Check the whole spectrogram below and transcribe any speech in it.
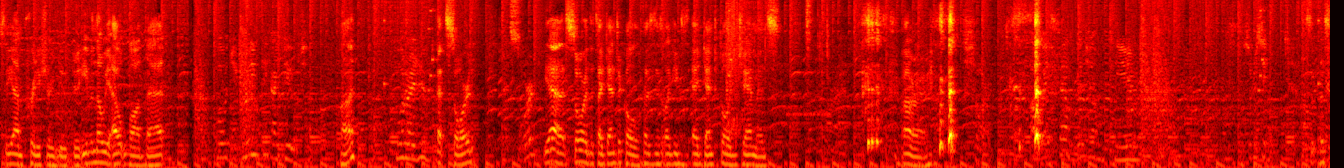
So yeah, I'm pretty sure he duped it. Even though we outlawed that. What would you? What do you think I do? Huh? What do I do? That sword? That sword? Yeah, that sword that's identical has this, like identical enchantments. Alright. Alright. This,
